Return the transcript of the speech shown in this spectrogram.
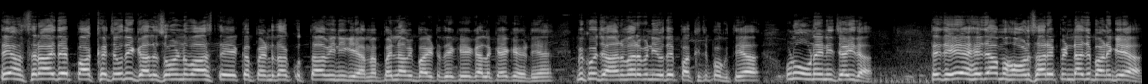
ਤੇ ਹੰਸਰਾਜ ਦੇ ਪੱਖ 'ਚ ਉਹਦੀ ਗੱਲ ਸੁਣਨ ਵਾਸਤੇ ਇੱਕ ਪਿੰਡ ਦਾ ਕੁੱਤਾ ਵੀ ਨਹੀਂ ਗਿਆ। ਮੈਂ ਪਹਿਲਾਂ ਵੀ ਬਾਈਟ ਦੇ ਕੇ ਇਹ ਗੱਲ ਕਹਿ ਕੇ ਹਟਿਆ ਵੀ ਕੋਈ ਜਾਨਵਰ ਵੀ ਨਹੀਂ ਉਹਦੇ ਪੱਖ 'ਚ ਭੁਗਤਿਆ ਉਹਨੂੰ ਆਉਣਾ ਹੀ ਨਹੀਂ ਚਾਹੀਦਾ। ਤੇ ਜੇ ਇਹੋ ਜਿਹਾ ਮਾਹੌਲ ਸਾਰੇ ਪਿੰਡਾਂ 'ਚ ਬਣ ਗਿਆ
